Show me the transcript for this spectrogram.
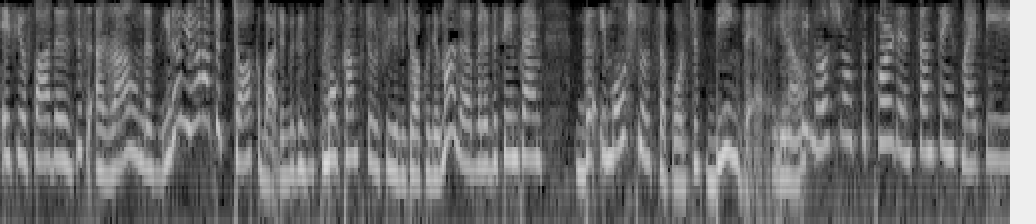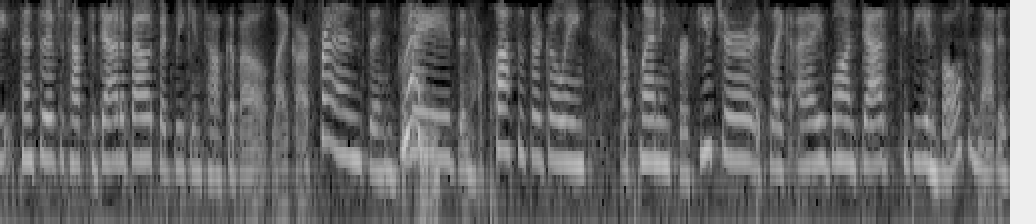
if your father is just around, as you know, you don't have to talk about it because it's more comfortable for you to talk with your mother. But at the same time, the emotional support, just being there, you know. emotional support and some things might be sensitive to talk to dad about, but we can talk about like our friends and grades and how classes are going, our planning for future. It's like I want dads to be involved in that. Is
